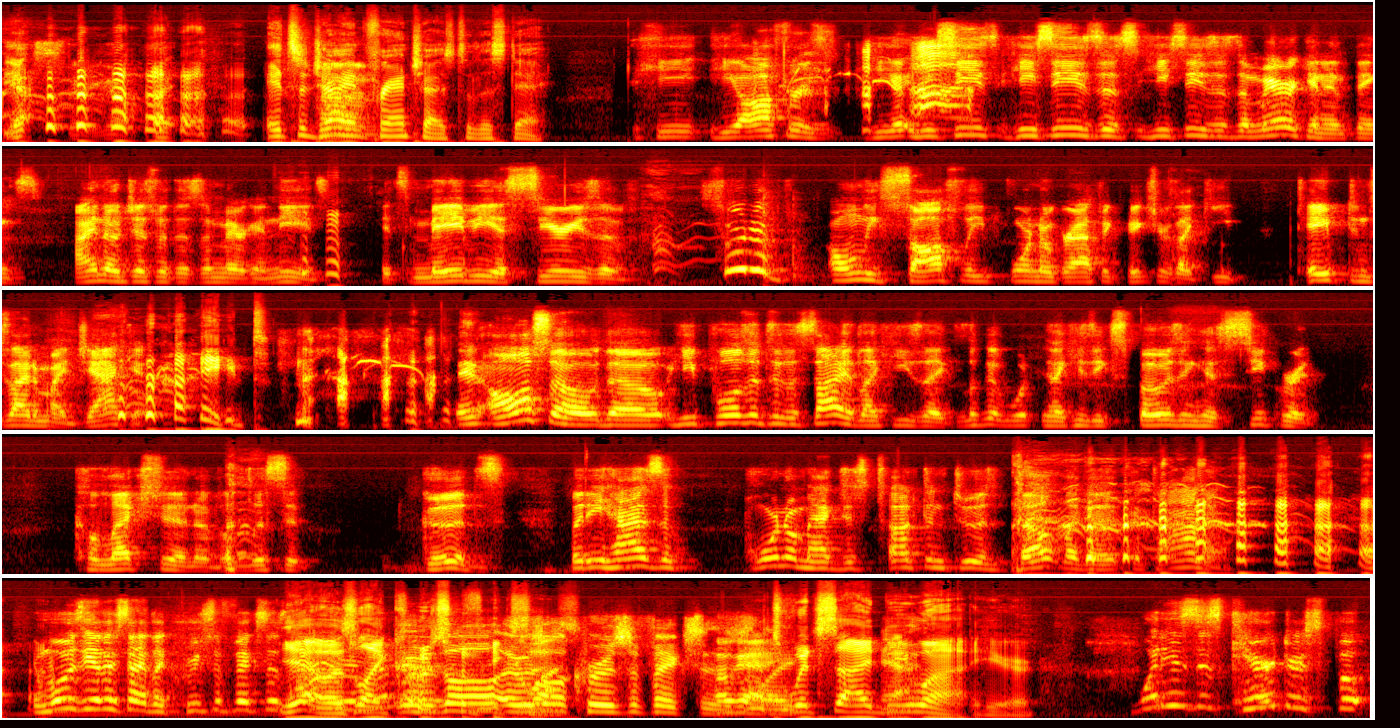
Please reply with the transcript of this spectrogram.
Yes, there you go. It's a giant Um, franchise to this day. he he offers he, he sees he sees this he sees this American and thinks I know just what this American needs. It's maybe a series of sort of only softly pornographic pictures I keep taped inside of my jacket. Right. and also though he pulls it to the side like he's like look at what like he's exposing his secret collection of illicit goods but he has a porno mag just tucked into his belt like a katana and what was the other side like crucifixes Yeah, it was like remember. It was all it was all crucifixes. Okay. like- Which side do you want here? what is this character supposed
